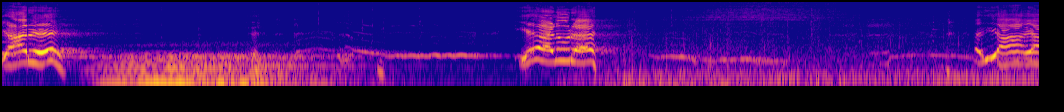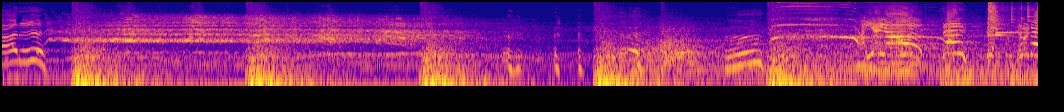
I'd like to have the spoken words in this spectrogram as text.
யாரு? ஏன் அழுவுற? ஐயா யாரு? ஐயோ டேய் இவனே!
